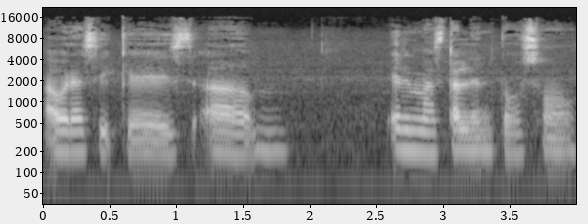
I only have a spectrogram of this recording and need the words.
ahora sí que es um, el más talentoso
